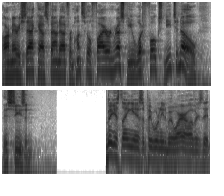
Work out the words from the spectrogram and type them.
Our Mary Stackhouse found out from Huntsville Fire and Rescue what folks need to know this season. The biggest thing is that people need to be aware of is that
